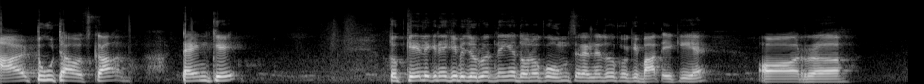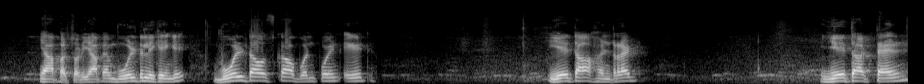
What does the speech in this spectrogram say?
आर टू था उसका टेन के तो के लिखने की भी ज़रूरत नहीं है, दोनों को ओम से रहने दो, क्योंकि बात एक ही है। और यहाँ पर सॉरी यहाँ पे हम वोल्ट लिखेंगे। वोल्ट था उसका 1.8 ये था 100 ये था 10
